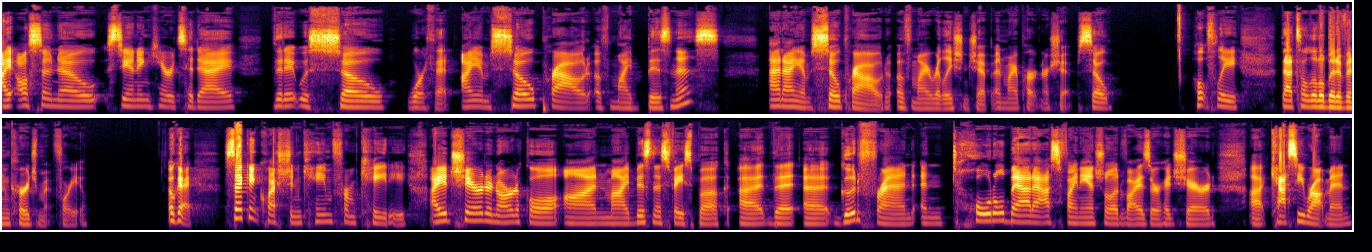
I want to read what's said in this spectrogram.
I also know standing here today that it was so worth it. I am so proud of my business and I am so proud of my relationship and my partnership. So hopefully that's a little bit of encouragement for you. Okay, second question came from Katie. I had shared an article on my business Facebook uh, that a good friend and total badass financial advisor had shared, uh, Cassie Rotman,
